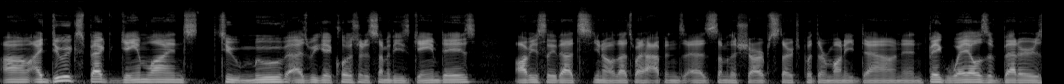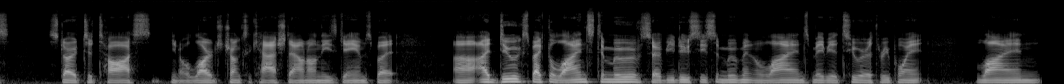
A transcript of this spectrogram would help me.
Um, I do expect game lines to move as we get closer to some of these game days. Obviously, that's you know that's what happens as some of the sharps start to put their money down and big whales of betters start to toss you know large chunks of cash down on these games. But uh, I do expect the lines to move. So if you do see some movement in the lines, maybe a two or a three point line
